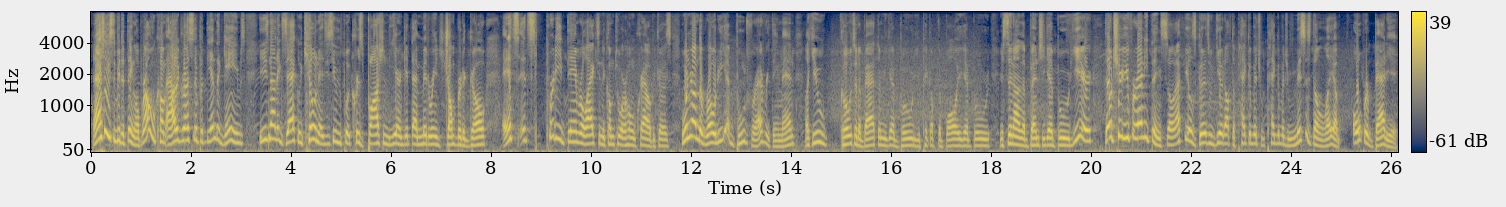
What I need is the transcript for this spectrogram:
And actually used to be the thing. LeBron will come out aggressive, but at the end of games, he's not exactly killing it. As you see, we put Chris Bosh in the air and get that mid-range jumper to go. And it's it's pretty damn relaxing to come to our home crowd because when you're on the road, you get booed for everything, man. Like you go to the bathroom, you get booed. You pick up the ball, you get booed. You're sitting on the bench, you get booed. Here, they'll cheer you for anything. So that feels good as we give it off to Pekovic. But Pekovic misses the layup over Battier.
